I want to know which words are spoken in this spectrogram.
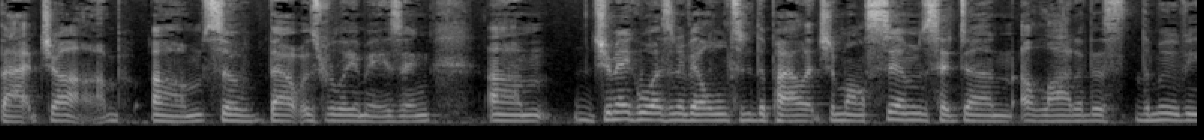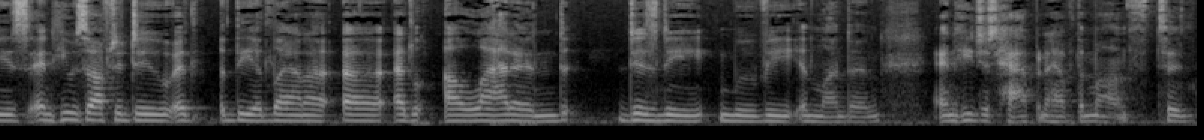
that job. Um, so that was really amazing. Um, Jamaica wasn't available to do the pilot. Jamal Sims had done a lot of this, the movies, and he was off to do the Atlanta uh, Aladdin Disney movie in London, and he just happened to have the month to do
